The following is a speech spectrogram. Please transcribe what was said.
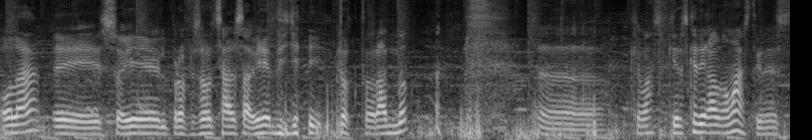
Hola, eh, soy el profesor Charles Xavier, DJ doctorando. Eh, ¿Qué más? ¿Quieres que diga algo más? Tienes,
